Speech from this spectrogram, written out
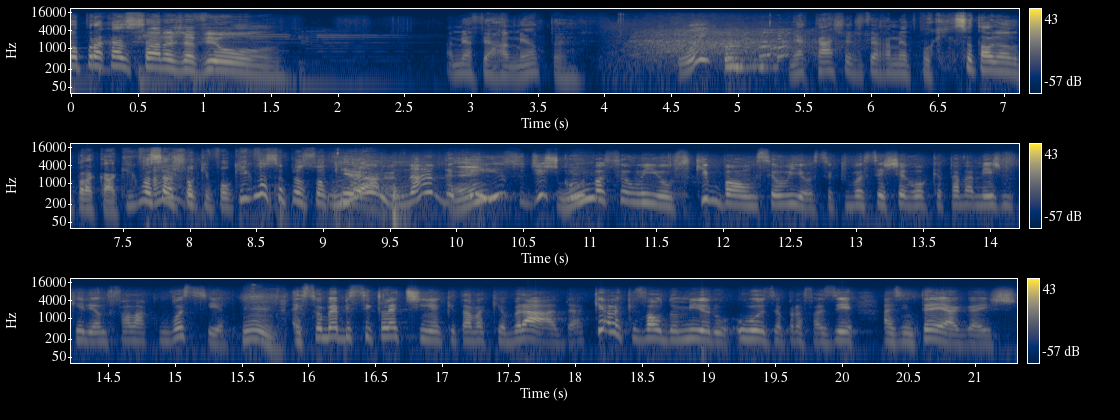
Jo, por acaso a senhora já viu a minha ferramenta? Oi? Minha caixa de ferramenta. Por que, que você tá olhando pra cá? O que, que você achou que foi? O que, que você pensou que era? Não, nada, que Hein? isso. Desculpa, seu Wilson. Que bom, seu Wilson, que você chegou, que eu tava mesmo querendo falar com você. É sobre a bicicletinha que tava quebrada, aquela que Valdomiro usa pra fazer as entregas.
